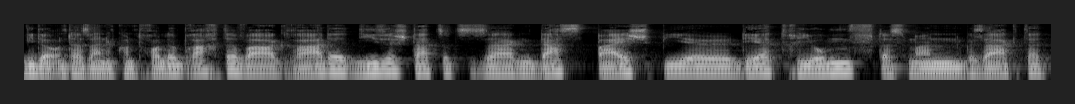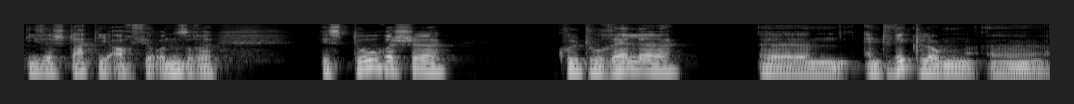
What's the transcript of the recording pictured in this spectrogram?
wieder unter seine Kontrolle brachte, war gerade diese Stadt sozusagen das Beispiel der Triumph, dass man gesagt hat, diese Stadt, die auch für unsere historische, kulturelle ähm, Entwicklung äh,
